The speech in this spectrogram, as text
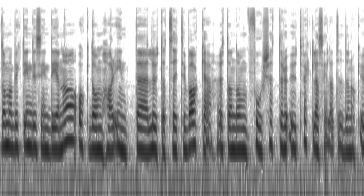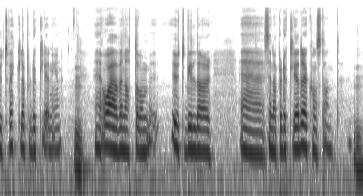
de har byggt in det i sin DNA och de har inte lutat sig tillbaka utan de fortsätter att utvecklas hela tiden och utveckla produktledningen. Mm. Eh, och även att de utbildar eh, sina produktledare konstant. Mm.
